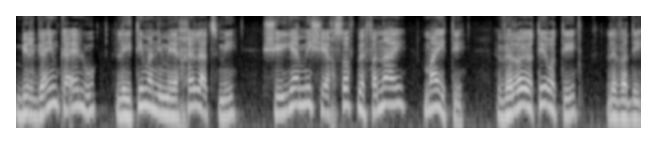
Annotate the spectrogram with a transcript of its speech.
ברגעים כאלו, לעתים אני מייחל לעצמי שיהיה מי שיחשוף בפניי מה איתי, ולא יותיר אותי לבדי.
